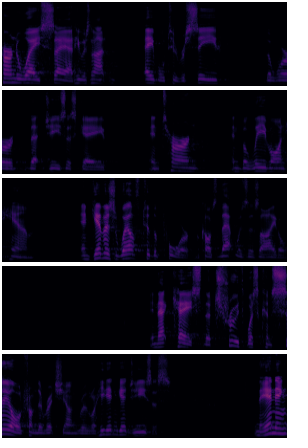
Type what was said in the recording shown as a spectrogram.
turned away sad. He was not able to receive the word that Jesus gave and turn and believe on him and give his wealth to the poor because that was his idol. In that case, the truth was concealed from the rich young ruler. He didn't get Jesus. And the ending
